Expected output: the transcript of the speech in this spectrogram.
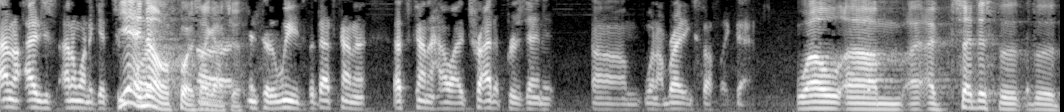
I don't I just I don't want to get too yeah far, no of course uh, I got you into the weeds, but that's kind of that's kind of how I try to present it um, when I'm writing stuff like that. Well, um, I, have said this the the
